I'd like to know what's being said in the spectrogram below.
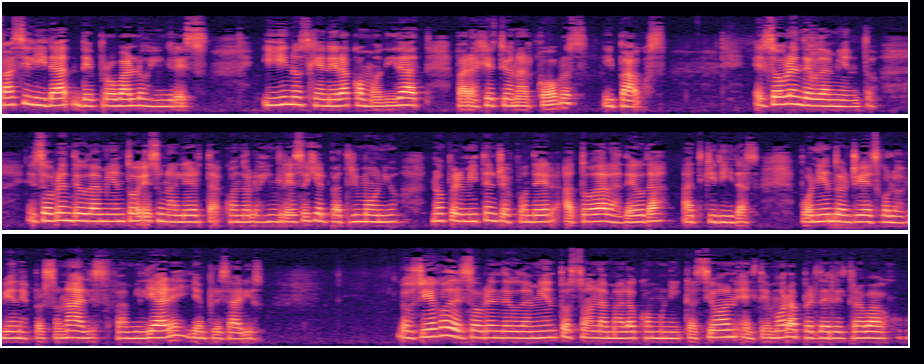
facilidad de probar los ingresos y nos genera comodidad para gestionar cobros y pagos. El sobreendeudamiento. El sobreendeudamiento es una alerta cuando los ingresos y el patrimonio no permiten responder a todas las deudas adquiridas, poniendo en riesgo los bienes personales, familiares y empresarios. Los riesgos del sobreendeudamiento son la mala comunicación, el temor a perder el trabajo,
